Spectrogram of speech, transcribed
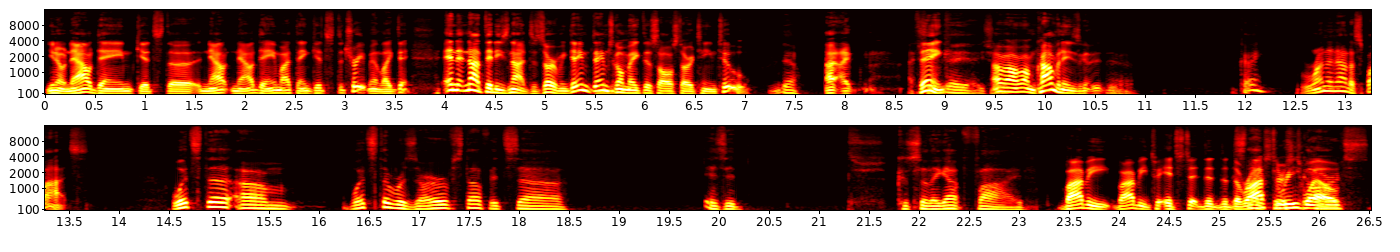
you know now Dame gets the now now Dame I think gets the treatment like Dame, and not that he's not deserving. Dame Dame's gonna make this All Star team too. Yeah. I I, I think. Yeah, yeah, he should. I'm, I'm- I'm confident he's gonna. Yeah. Okay, running out of spots. What's the um what's the reserve stuff? It's uh is it cause so they got five. Bobby Bobby, it's the the, the, the It's like roster's three twelve. guards,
